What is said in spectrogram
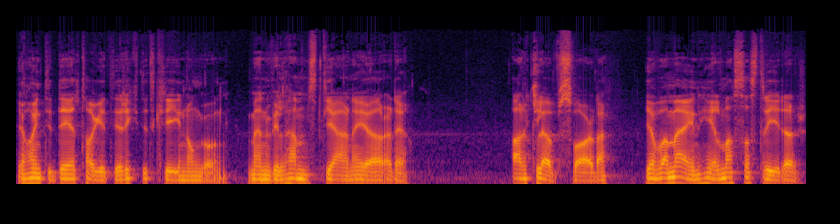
Jag har inte deltagit i riktigt krig någon gång, men vill hemskt gärna göra det. Arklöv svarade. Jag var med i en hel massa strider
